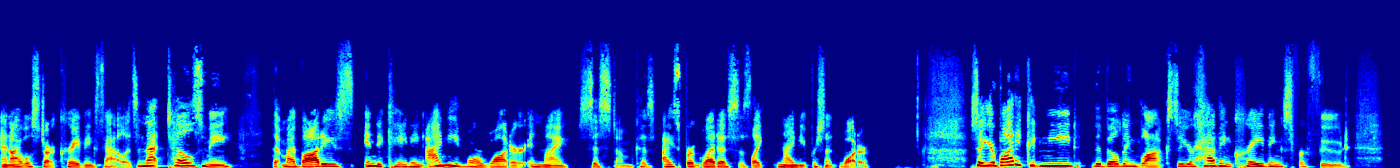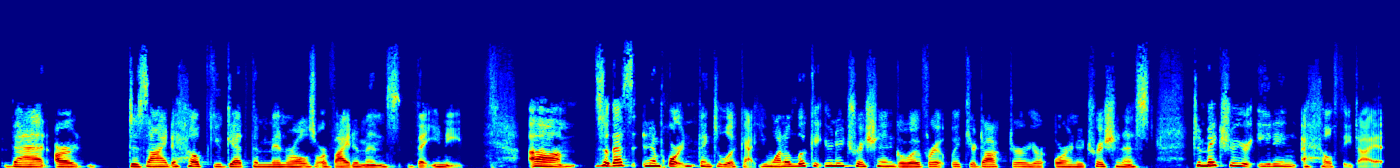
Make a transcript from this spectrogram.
and i will start craving salads. And that tells me that my body's indicating i need more water in my system because iceberg lettuce is like 90% water. So your body could need the building blocks so you're having cravings for food that are designed to help you get the minerals or vitamins that you need um, so that's an important thing to look at. You want to look at your nutrition go over it with your doctor or, your, or a nutritionist to make sure you're eating a healthy diet.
